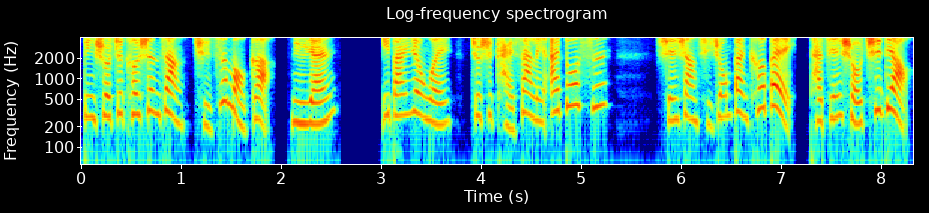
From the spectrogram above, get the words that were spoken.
并说这颗肾脏取自某个女人，一般认为就是凯撒琳·埃多斯。身上其中半颗被他煎熟吃掉。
